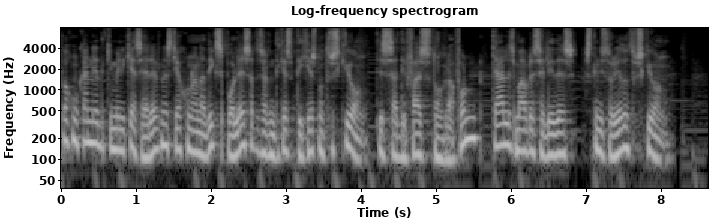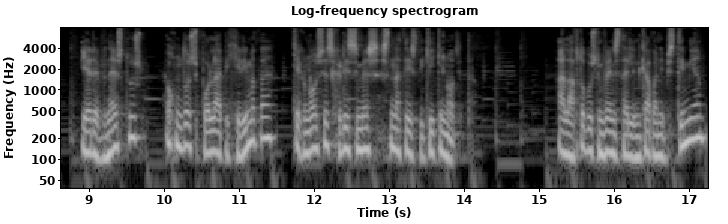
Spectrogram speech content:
που έχουν κάνει αντικειμενικές έρευνες και έχουν αναδείξει πολλές από τις αρνητικές πτυχές των θρησκειών, τις αντιφάσεις των γραφών και άλλες μαύρες σελίδες στην ιστορία των θρησκειών. Οι έρευνέ τους έχουν δώσει πολλά επιχειρήματα και γνώσεις χρήσιμες στην αθεϊστική κοινότητα. Αλλά αυτό που συμβαίνει στα ελληνικά πανεπιστήμια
